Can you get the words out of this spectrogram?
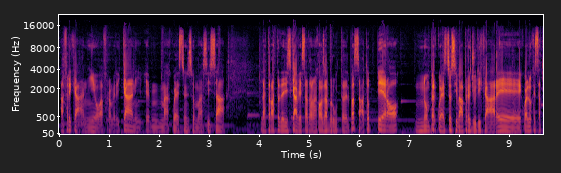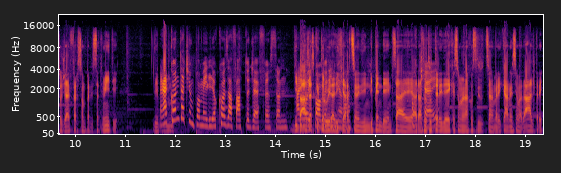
africani o afroamericani, e- ma questo insomma si sa. La tratta degli schiavi è stata una cosa brutta del passato, però non per questo si va a pregiudicare quello che è stato Jefferson per gli Stati Uniti. Di, Raccontaci un po' meglio cosa ha fatto Jefferson. di base noi ha scritto lui la dichiarazione di indipendenza e ha dato tutte le idee che sono nella Costituzione americana insieme ad altri.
